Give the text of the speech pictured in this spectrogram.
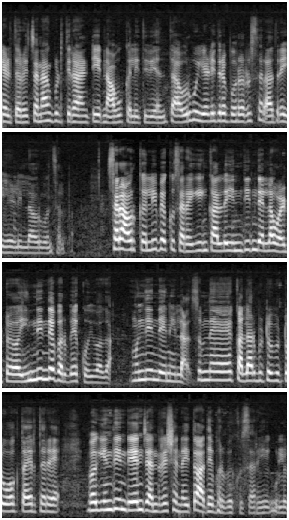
ಹೇಳ್ತಾರೆ, ಚೆನ್ನಾಗಿ ಬಿಡ್ತೀರಾ ಆಂಟಿ? ನಾವು ಕಲಿತೀವಿ ಅಂತ. ಅವ್ರಿಗೂ ಹೇಳಿದರೆ ಬರೋರು ಸರ್, ಆದರೆ ಹೇಳಿಲ್ಲ ಅವ್ರಿಗೊಂದು ಸ್ವಲ್ಪ. ಸರ್, ಅವ್ರು ಕಲಿಬೇಕು ಸರ್, ಈಗಿನ ಕಾಲ ಹಿಂದಿಂದೆಲ್ಲ ಹೊರಟು, ಹಿಂದಿಂದೇ ಬರಬೇಕು ಇವಾಗ. ಮುಂದಿಂದೇನಿಲ್ಲ ಸುಮ್ಮನೆ ಕಲರ್ ಬಿಟ್ಟು ಬಿಟ್ಟು ಹೋಗ್ತಾ ಇರ್ತಾರೆ. ಇವಾಗ ಹಿಂದಿಂದೇನು ಜನ್ರೇಷನ್ ಐತೋ ಅದೇ ಬರಬೇಕು ಸರ್ ಈಗಲೂ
